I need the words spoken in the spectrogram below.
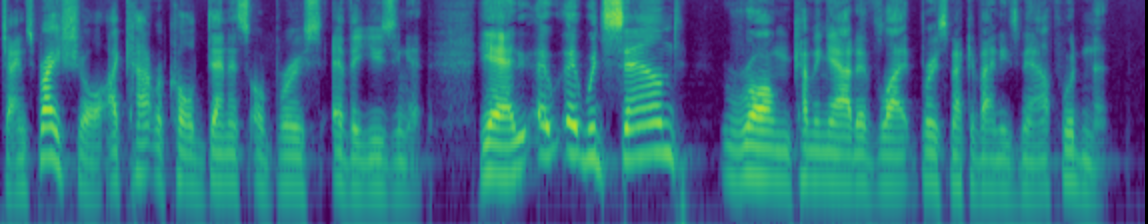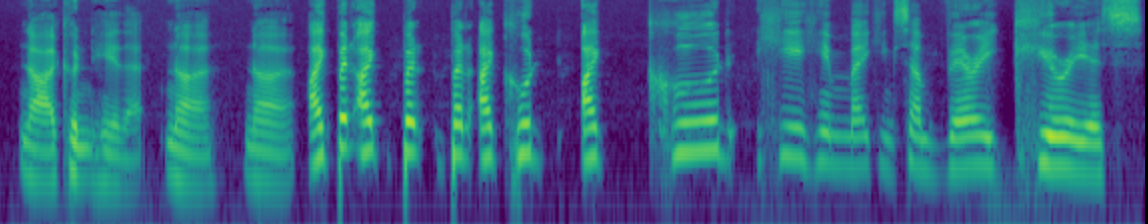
James Brayshaw. I can't recall Dennis or Bruce ever using it. Yeah, it, it would sound wrong coming out of like Bruce McAvaney's mouth, wouldn't it? No, I couldn't hear that. No, no. I but I but but I could I could hear him making some very curious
